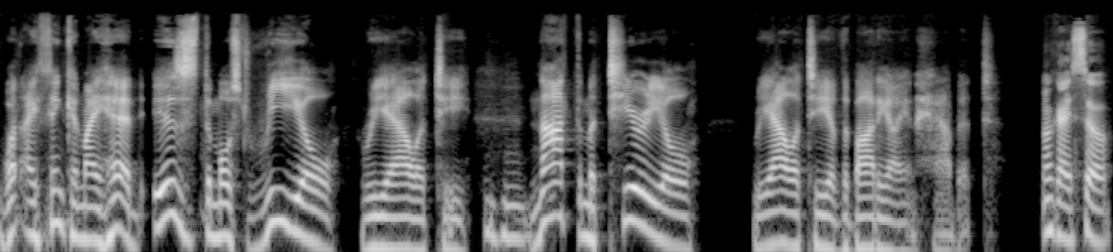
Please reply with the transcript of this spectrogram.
what I think in my head is the most real reality, Mhm. not the material reality of the body I inhabit. Okay, so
